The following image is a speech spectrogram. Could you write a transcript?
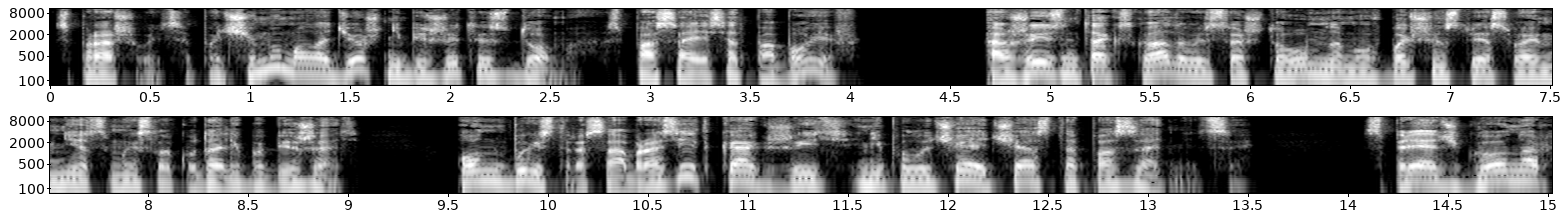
Спрашивается, почему молодежь не бежит из дома, спасаясь от побоев? А жизнь так складывается, что умному в большинстве своем нет смысла куда-либо бежать. Он быстро сообразит, как жить, не получая часто по заднице. Спрячь гонор,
